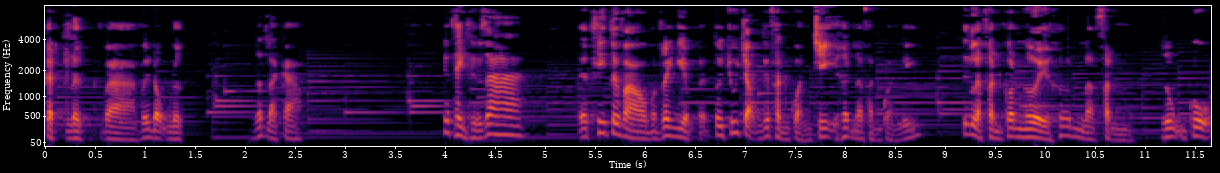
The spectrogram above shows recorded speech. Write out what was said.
cật lực và với động lực rất là cao. Thế thành thử ra khi tôi vào một doanh nghiệp, tôi chú trọng cái phần quản trị hơn là phần quản lý, tức là phần con người hơn là phần dụng cụ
